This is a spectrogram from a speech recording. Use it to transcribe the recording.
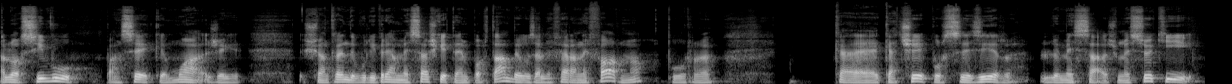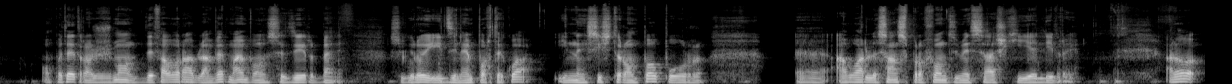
Alors si vous pensez que moi je suis en train de vous livrer un message qui est important, ben vous allez faire un effort, non, pour euh, caché pour saisir le message. Mais ceux qui ont peut-être un jugement défavorable envers moi vont se dire, ben, ce gars-là, il dit n'importe quoi. Ils n'insisteront pas pour euh, avoir le sens profond du message qui est livré. Alors,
